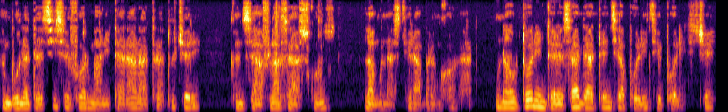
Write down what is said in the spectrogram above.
îmbunătățise forma literară a traducerii când se aflase ascuns la mănăstirea Brâncovean. Un autor interesat de atenția poliției politice,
